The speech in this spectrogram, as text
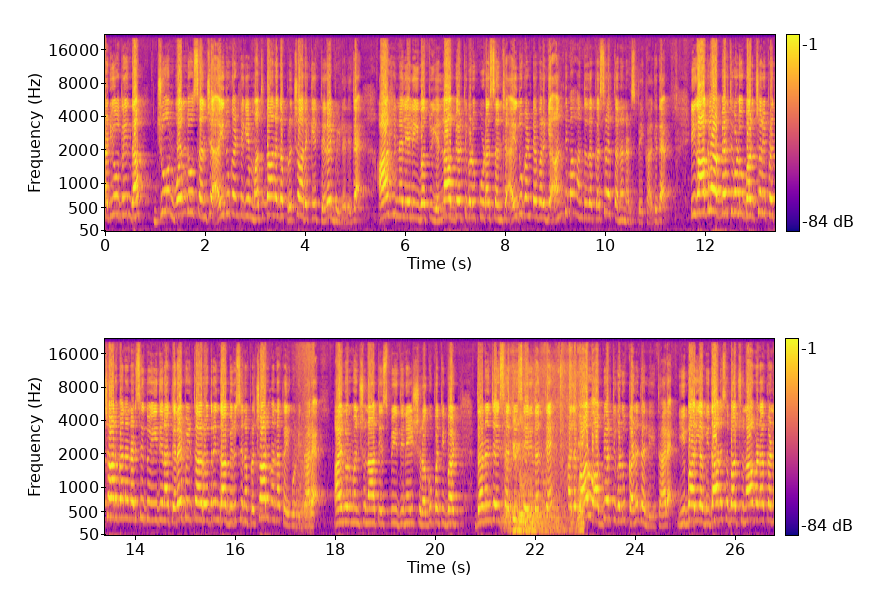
ನಡೆಯೋದ್ರಿಂದ ಜೂನ್ ಒಂದು ಸಂಜೆ ಐದು ಗಂಟೆಗೆ ಮತದಾನದ ಪ್ರಚಾರಕ್ಕೆ ತೆರೆ ಬೀಳಲಿದೆ. ಆ ಹಿನ್ನೆಲೆಯಲ್ಲಿ ಇವತ್ತು ಎಲ್ಲಾ ಅಭ್ಯರ್ಥಿಗಳು ಕೂಡ ಸಂಜೆ ಐದು ಗಂಟೆವರೆಗೆ ಅಂತಿಮ ಹಂತದ ಕಸರತ್ತನ್ನು ನಡೆಸಬೇಕಾಗಿದೆ. ಈಗಾಗಲೇ ಅಭ್ಯರ್ಥಿಗಳು ಭರ್ಜರಿ ಪ್ರಚಾರವನ್ನ ನಡೆಸಿದ್ದು ಈ ದಿನ ತೆರೆ ಬೀಳ್ತಾ ಇರೋದ್ರಿಂದ ಬಿರುಸಿನ ಪ್ರಚಾರವನ್ನ ಕೈಗೊಂಡಿದ್ದಾರೆ. ಆಯನೂರು ಮಂಜುನಾಥ್, ಎಸ್ಪಿ ದಿನೇಶ್, ರಘುಪತಿ ಭಟ್, ಧನಂಜಯ್ ಸಜ್ಜಿ ಸೇರಿದಂತೆ ಹಲವಾರು ಅಭ್ಯರ್ಥಿಗಳು ಕಣದಲ್ಲಿ ಇದ್ದಾರೆ ಈ ಬಾರಿಯ ವಿಧಾನಸಭಾ ಚುನಾವಣಾ ಕಣ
